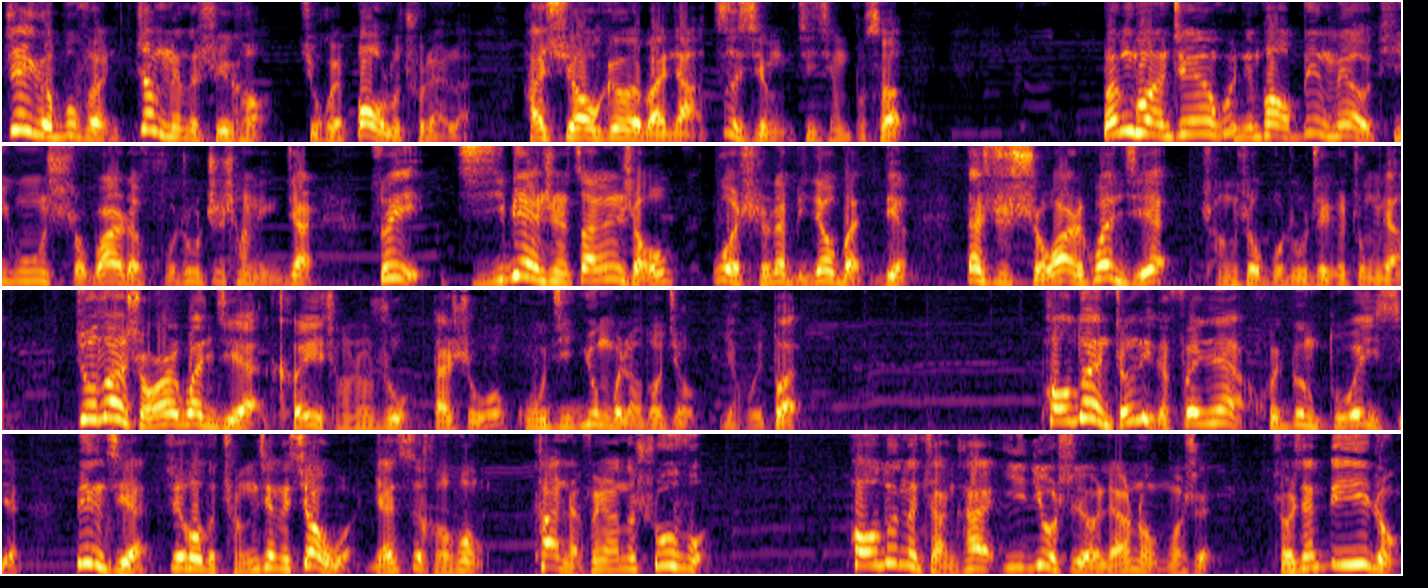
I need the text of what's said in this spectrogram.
这个部分正面的水口就会暴露出来了，还需要各位玩家自行进行补色。本款真烟火箭炮并没有提供手腕的辅助支撑零件，所以即便是藏人手握持的比较稳定，但是手腕关节承受不住这个重量。就算手腕关节可以承受住，但是我估计用不了多久也会断。炮盾整体的分件会更多一些，并且最后的呈现的效果严丝合缝，看着非常的舒服。炮盾的展开依旧是有两种模式，首先第一种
